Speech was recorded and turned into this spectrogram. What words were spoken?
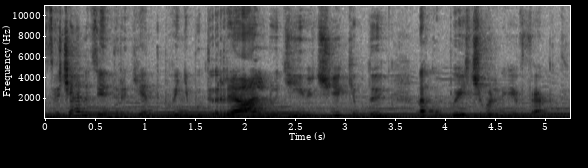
звичайно, ці інгредієнти повинні бути реально діючі, які будуть накопичувальний ефект.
